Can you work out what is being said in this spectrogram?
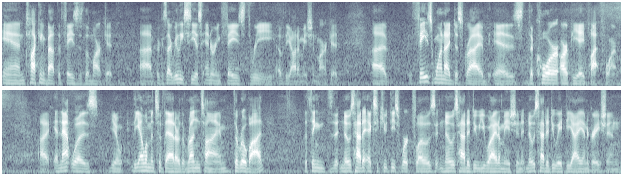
and talking about the phases of the market uh, because I really see us entering phase three of the automation market. Uh, phase one I'd describe as the core RPA platform. Uh, and that was, you know, the elements of that are the runtime, the robot, the thing that knows how to execute these workflows, it knows how to do UI automation, it knows how to do API integration,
